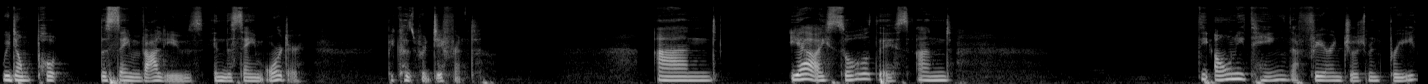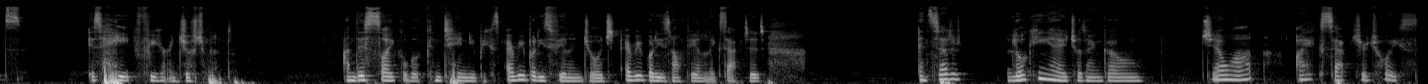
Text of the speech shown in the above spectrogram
We don't put the same values in the same order because we're different. And yeah, I saw this, and the only thing that fear and judgment breeds is hate, fear, and judgment. And this cycle will continue because everybody's feeling judged, everybody's not feeling accepted. Instead of looking at each other and going, Do you know what? I accept your choice.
